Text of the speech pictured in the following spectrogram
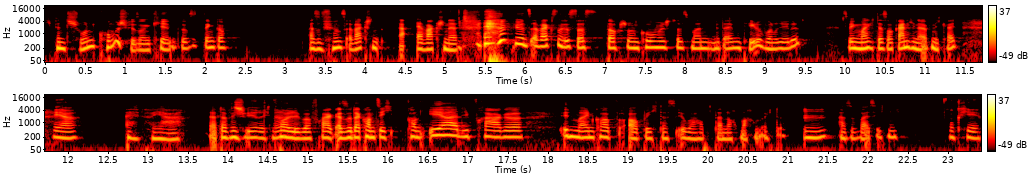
ich finde es schon komisch für so ein Kind. Das denkt doch, also für uns Erwachsene, äh, Erwachsene, für uns Erwachsene ist das doch schon komisch, dass man mit einem Telefon redet. Deswegen mache ich das auch gar nicht in der Öffentlichkeit. Ja. Äh, ja, da, da bin ich Schwierig, ne? voll überfragt. Also da kommt sich kommt eher die Frage in meinen Kopf, ob ich das überhaupt dann noch machen möchte. Mhm. Also weiß ich nicht. Okay.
